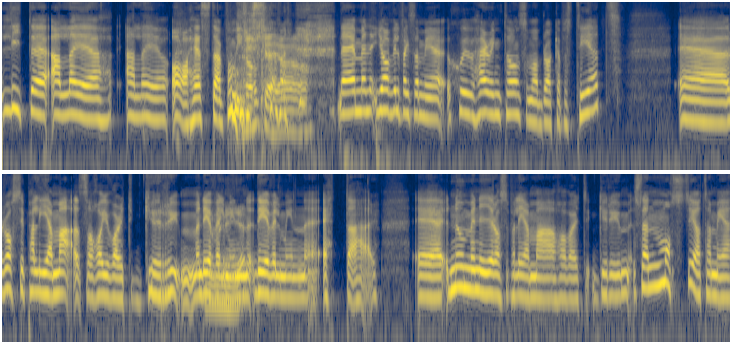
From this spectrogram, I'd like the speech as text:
lite alla är, alla är A-hästar på min Ja, ja, ja. Nej men jag vill faktiskt ha med sju Harrington som har bra kapacitet. Eh, Rossi Palema alltså, har ju varit grym men det är, Nummer väl min, det är väl min eh, etta här. Eh, nummer nio Rossi Palema har varit grym. Sen måste jag ta med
